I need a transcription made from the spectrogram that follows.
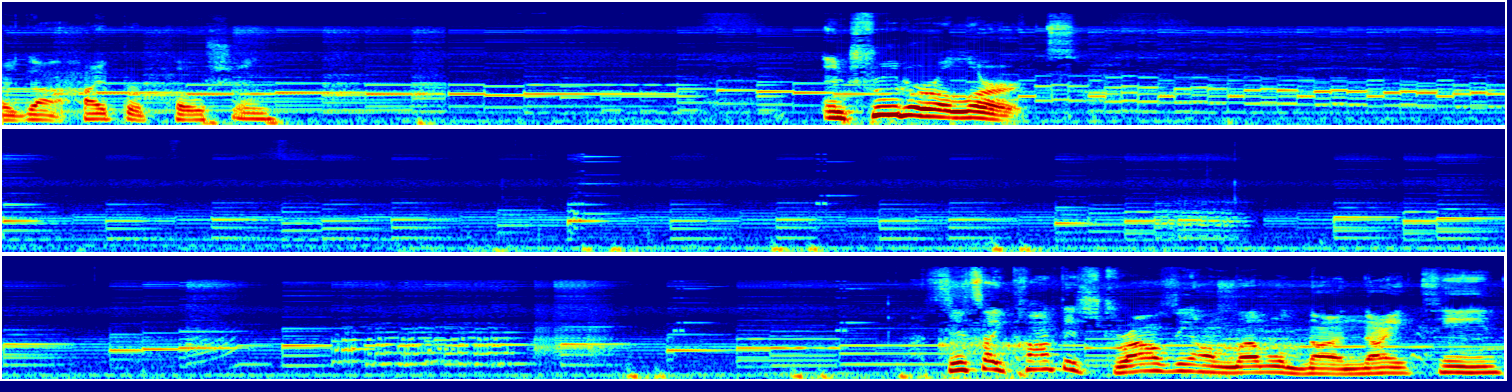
I got Hyper Potion. Intruder Alert. Since I caught this Drowzee on level 19,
